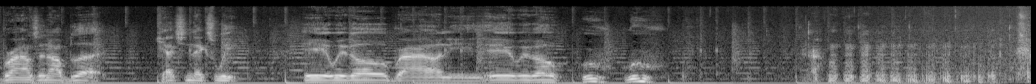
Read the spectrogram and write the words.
Browns in Our Blood. Catch you next week. Here we go, Brownies. Here we go. Woo, woo.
